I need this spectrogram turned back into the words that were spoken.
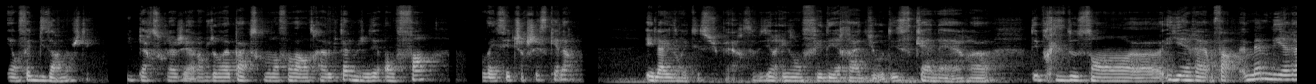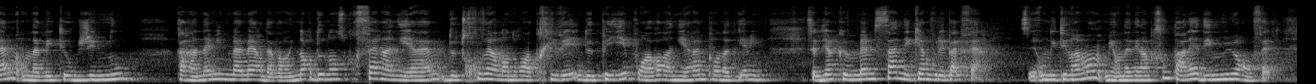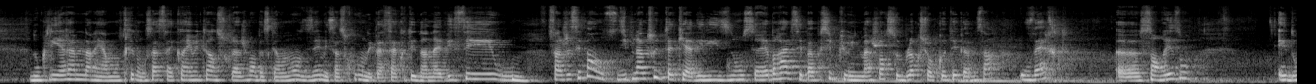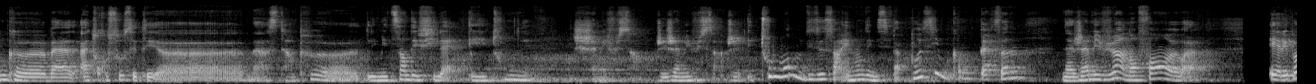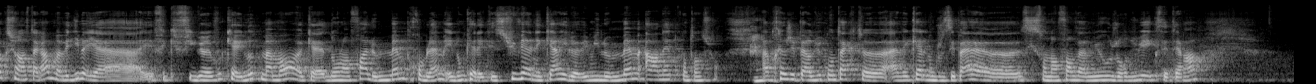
Et en fait, bizarrement, j'étais hyper soulagée. Alors je devrais pas parce que mon enfant va rentrer à l'hôpital, mais je me disais enfin, on va essayer de chercher ce qu'elle a. Et là, ils ont été super. Ça veut dire, ils ont fait des radios, des scanners, euh, des prises de sang, IRM. Enfin, même l'IRM, on avait été obligés, nous, par un ami de ma mère, d'avoir une ordonnance pour faire un IRM, de trouver un endroit privé, de payer pour avoir un IRM pour notre gamine. Ça veut dire que même ça, Necker voulait pas le faire. On était vraiment, mais on avait l'impression de parler à des murs, en fait. Donc l'IRM n'a rien montré, donc ça, ça a quand même été un soulagement parce qu'à un moment on se disait, mais ça se trouve, on est passé à côté d'un AVC ou. Enfin, je sais pas, on se dit plein de trucs, peut-être qu'il y a des lésions cérébrales, c'est pas possible qu'une mâchoire se bloque sur le côté comme ça, ouverte, euh, sans raison. Et donc, euh, bah, à Trousseau, c'était euh, bah, c'était un peu. les médecins défilaient et tout le monde J'ai jamais vu ça, j'ai jamais vu ça. Et tout le monde nous disait ça. Et nous, on disait Mais c'est pas possible, comment personne n'a jamais vu un enfant. euh, voilà. Et à l'époque, sur Instagram, on m'avait dit, bah, il y a, figurez-vous qu'il y a une autre maman euh, dont l'enfant a le même problème, et donc elle a été suivie à un écart, il lui avait mis le même harnais de contention. Après, j'ai perdu contact euh, avec elle, donc je sais pas si son enfant va mieux aujourd'hui, etc.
